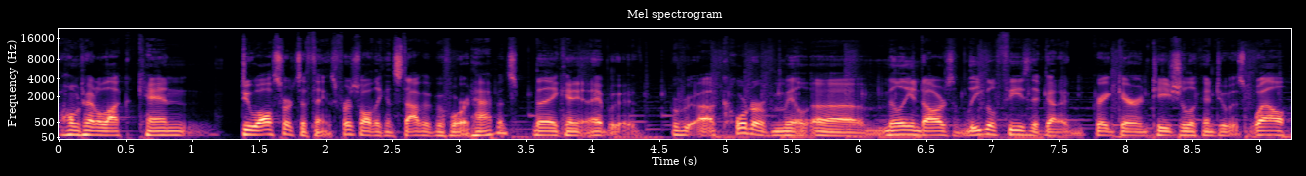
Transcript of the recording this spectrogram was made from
Home Title Lock can do all sorts of things. First of all, they can stop it before it happens. Then they can have a quarter of a mil, uh, million dollars of legal fees. They've got a great guarantee to look into as well.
